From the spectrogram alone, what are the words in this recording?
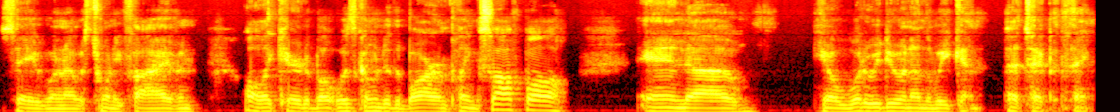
say, when I was 25, and all I cared about was going to the bar and playing softball, and uh, you know, what are we doing on the weekend? That type of thing.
